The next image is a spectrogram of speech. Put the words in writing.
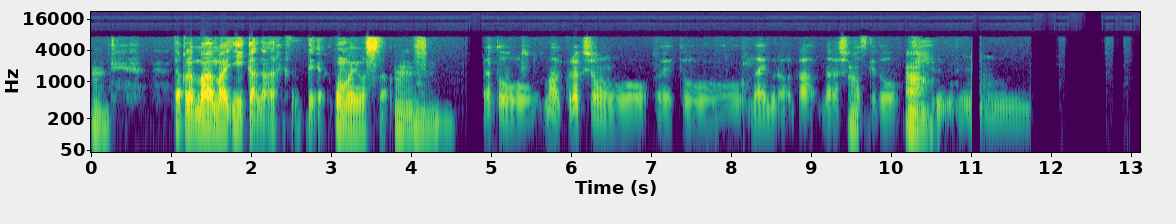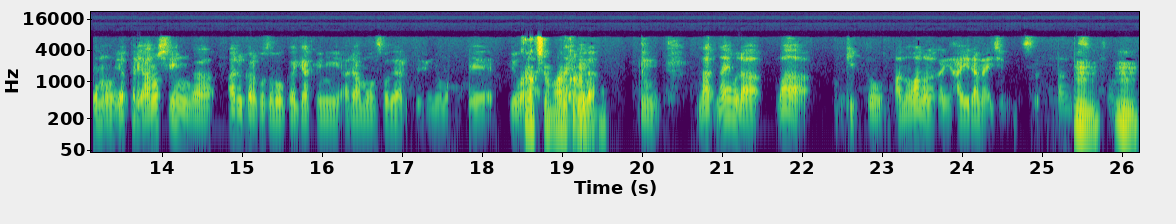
うん。だからまあまあいいかなって思いました。うんうん。あと、まあ、クラクションを、えっ、と、苗村が鳴らしますけど、あうんでも、やっぱりあのシーンがあるからこそ僕は逆にあれは妄想であるというふうに思って、要はクラクションがあるから。うん。な苗村は、きっとあの輪の中に入らない人物なんですよ。うん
